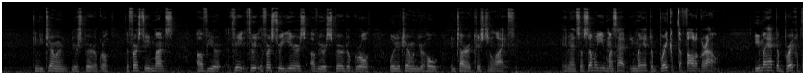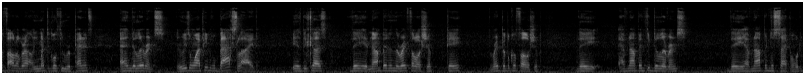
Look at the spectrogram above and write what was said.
can determine your spiritual growth. The first three months of your three three the first three years of your spiritual growth will determine your whole entire Christian life. Amen. So some of you must have you might have to break up the fallow ground. You might have to break up the fallow ground. You might have to go through repentance and deliverance. The reason why people backslide is because they have not been in the right fellowship, okay? The right biblical fellowship. They have not been through deliverance. They have not been discipled.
